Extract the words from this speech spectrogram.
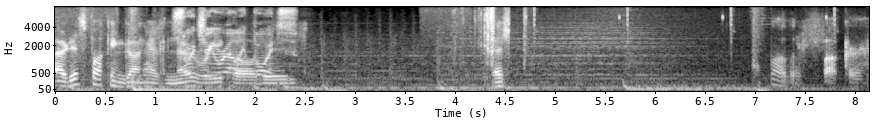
Oh, this fucking gun has no Switching rally recoil, dude. That's Motherfucker.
